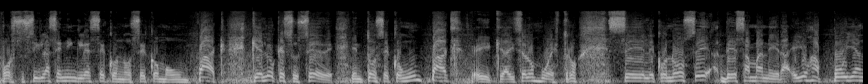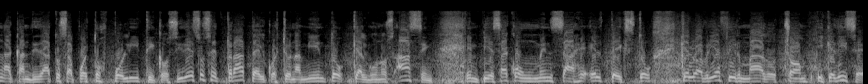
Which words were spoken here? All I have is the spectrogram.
por sus siglas en inglés se conoce como un PAC. ¿Qué es lo que sucede? Entonces, con un PAC, eh, que ahí se los muestro, se le conoce de esa manera. Ellos apoyan a candidatos a puestos políticos y de eso se trata el cuestionamiento que algunos hacen. Empieza con un mensaje, el texto, que lo habría firmado Trump y que dice,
